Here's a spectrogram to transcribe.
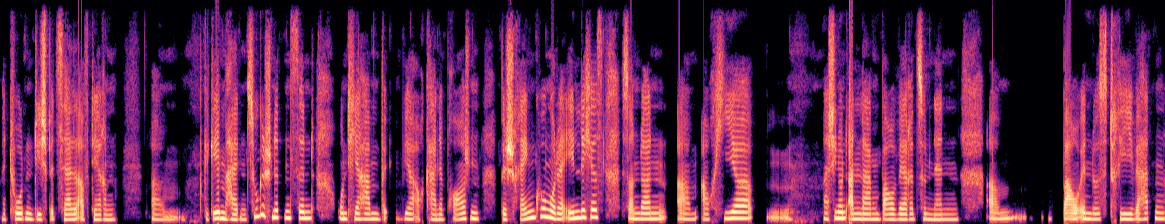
Methoden, die speziell auf deren ähm, Gegebenheiten zugeschnitten sind. Und hier haben wir auch keine Branchenbeschränkung oder ähnliches, sondern ähm, auch hier hm, Maschinen- und Anlagenbau wäre zu nennen, ähm, Bauindustrie. Wir hatten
